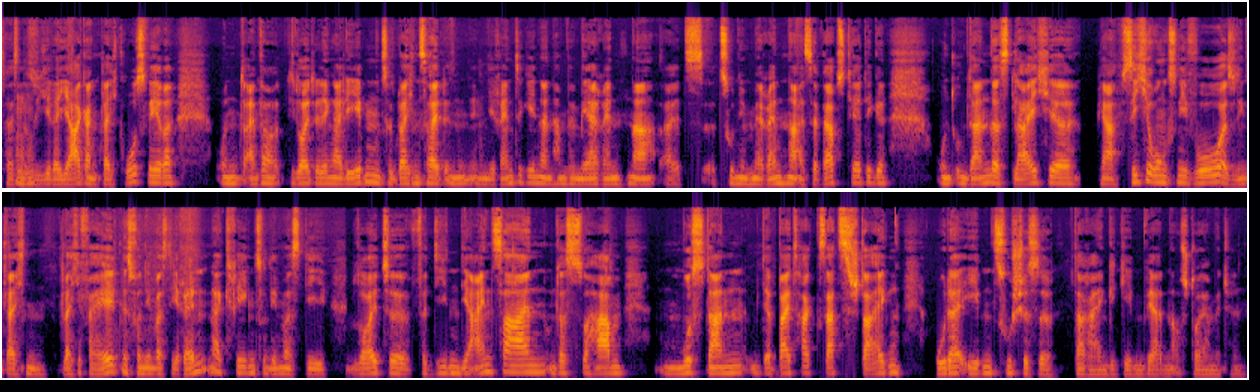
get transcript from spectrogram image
das heißt also, mhm. jeder Jahrgang gleich groß wäre und einfach die Leute länger leben und zur gleichen Zeit in, in die Rente gehen, dann haben wir mehr Rentner als, zunehmend mehr Rentner als Erwerbstätige. Und um dann das gleiche ja, Sicherungsniveau, also den gleichen, gleiche Verhältnis von dem, was die Rentner kriegen, zu dem, was die Leute verdienen, die einzahlen, um das zu haben, muss dann der Beitragssatz steigen oder eben Zuschüsse da reingegeben werden aus Steuermitteln.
